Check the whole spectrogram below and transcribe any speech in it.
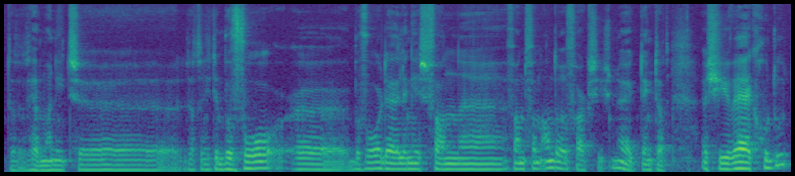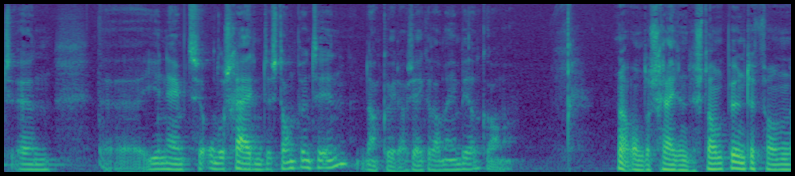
dat het helemaal niet, dat niet een bevoor, bevoordeling is van, van, van andere fracties. Nee, ik denk dat als je je werk goed doet en je neemt onderscheidende standpunten in, dan kun je daar zeker wel mee in beeld komen. Nou, onderscheidende standpunten van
